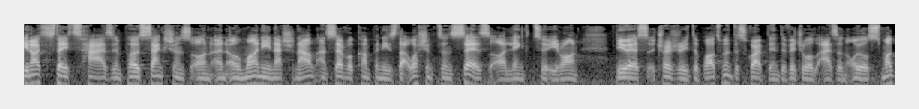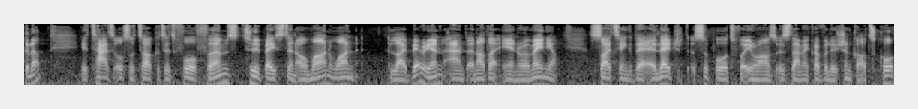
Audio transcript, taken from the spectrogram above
The United States has imposed sanctions on an Omani national and several companies that Washington says are linked to Iran. The U.S. Treasury Department described the individual as an oil smuggler. It has also targeted four firms, two based in Oman, one Liberian and another in Romania, citing their alleged support for Iran's Islamic Revolution Guards Corps.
